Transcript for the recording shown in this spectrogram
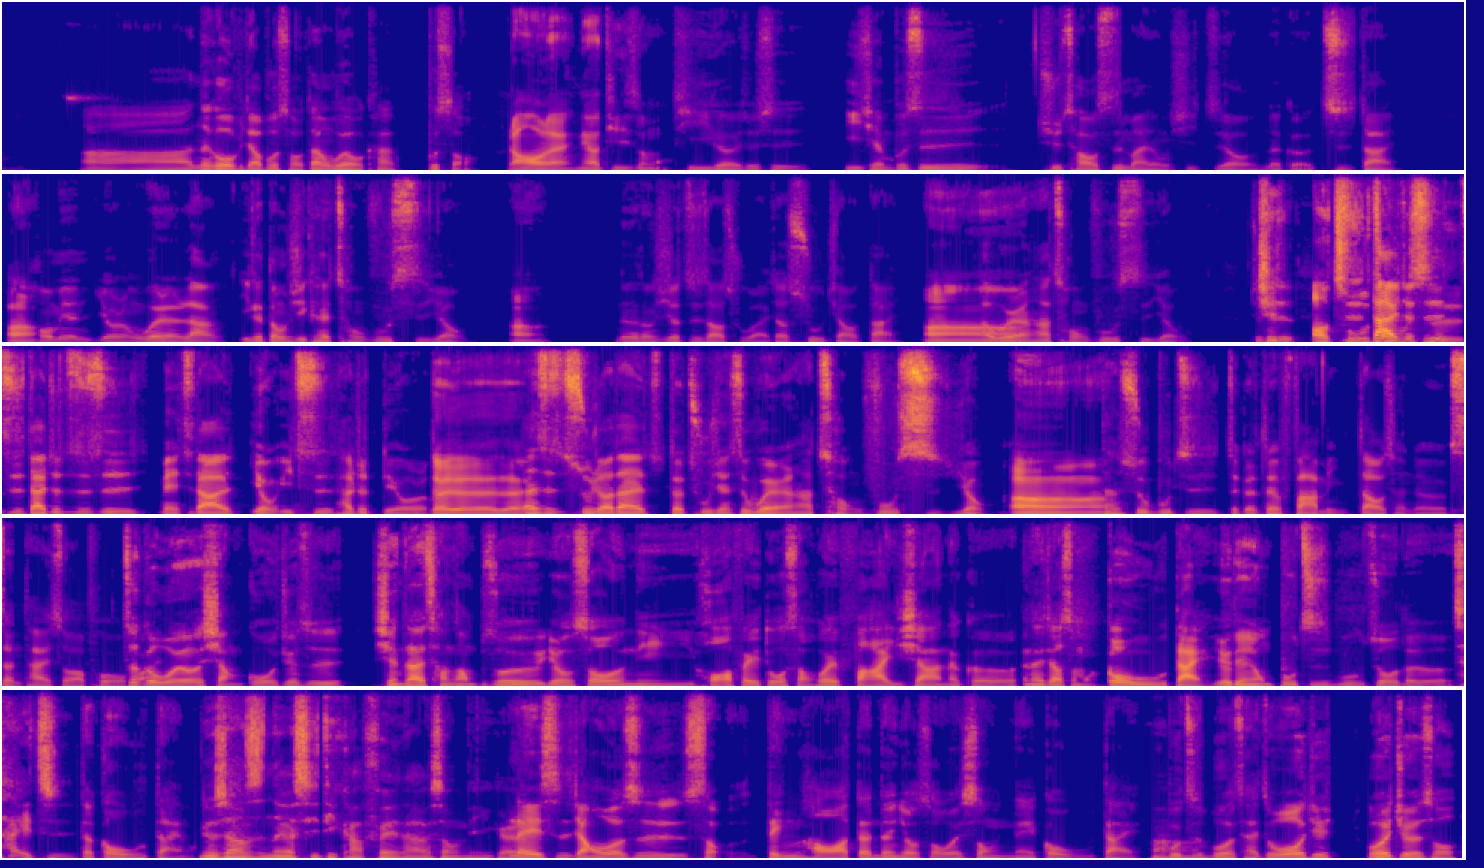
啊，那个我比较不熟，但我有看，不熟。然后嘞，你要提什么？提一个就是以前不是去超市买东西只有那个纸袋啊，后面有人为了让一个东西可以重复使用，嗯，那个东西就制造出来叫塑胶袋啊，他为了让它重复使用。其实哦，纸袋就是纸袋，就只是每次大家用一次，它就丢了。对对对对。但是塑胶袋的出现是为了让它重复使用。嗯。但殊不知，这个的发明造成的生态受到破坏。这个我有想过，就是。现在常常不是有时候你花费多少会发一下那个那叫什么购物袋，有点用布织布做的材质的购物袋嘛？就像是那个 City 咖啡，他送你一个类似这样，或者是送顶好啊等等，有时候会送你那购物袋，布织布的材质。我就我会觉得说，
